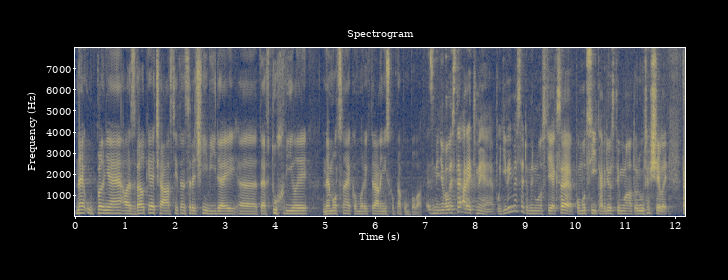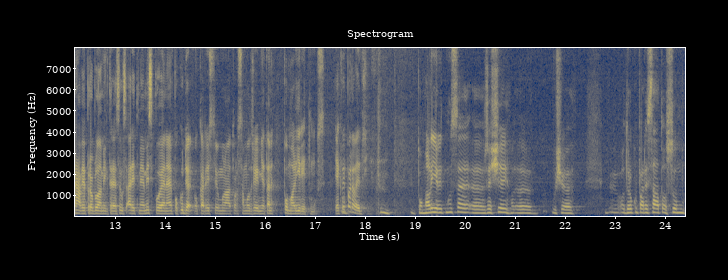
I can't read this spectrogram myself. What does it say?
ne úplně, ale z velké části ten srdeční výdej eh, té v tu chvíli nemocné komory, která není schopna pumpovat. Zmiňovali jste arytmie. Podívejme se do minulosti, jak se pomocí kardiostimulátorů řešily právě problémy, které jsou s arytmiemi spojené. Pokud jde o kardiostimulátor, samozřejmě ten pomalý rytmus. Jak vypadaly dřív? Pomalý rytmus se uh, řeší uh, už od roku 58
